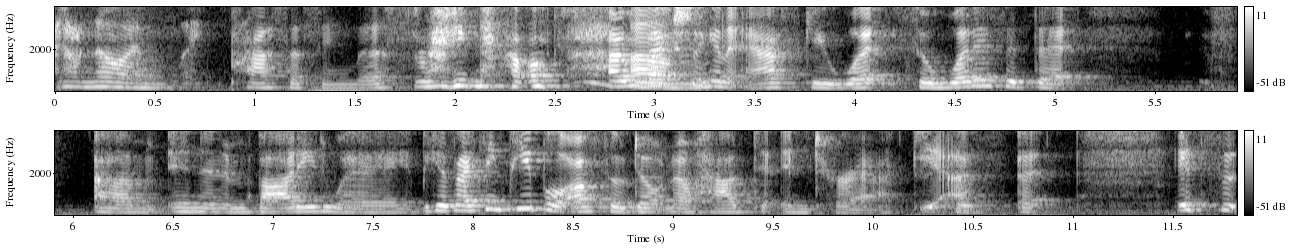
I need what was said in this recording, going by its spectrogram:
I don't know, I'm like processing this right now. I was Um, actually going to ask you what. So, what is it that, um, in an embodied way, because I think people also don't know how to interact. Yeah. Because uh, it's uh,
